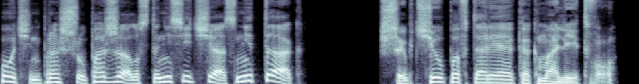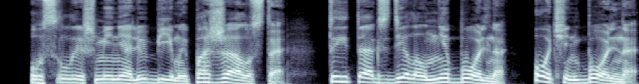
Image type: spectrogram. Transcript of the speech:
Очень прошу, пожалуйста, не сейчас, не так!» Шепчу, повторяя как молитву. «Услышь меня, любимый, пожалуйста. Ты и так сделал мне больно, очень больно.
